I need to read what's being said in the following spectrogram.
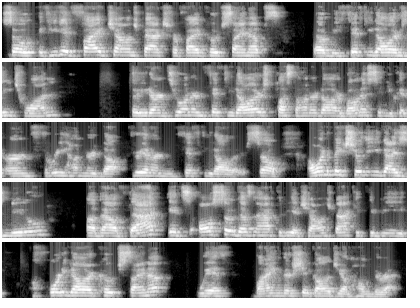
So if you did five challenge packs for five coach signups, that would be fifty dollars each one. So you'd earn two hundred and fifty dollars plus the hundred dollar bonus, and you could earn three hundred three hundred and fifty dollars. So I want to make sure that you guys knew about that. It's also doesn't have to be a challenge pack. It could be a forty dollar coach sign up with buying their Shakeology on Home Direct.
